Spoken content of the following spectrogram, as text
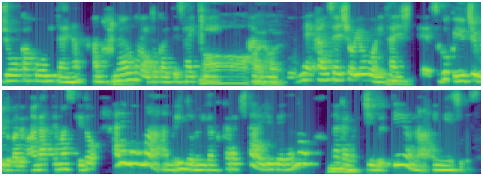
浄化法みたいな、あの、鼻うがいとかって最近、ああ、はいはい。ね、感染症予防に対して、すごく YouTube とかでも上がってますけど、あれもまあ、あの、インドの医学から来たアイルベーダの中の一部っていうようなイメージです。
